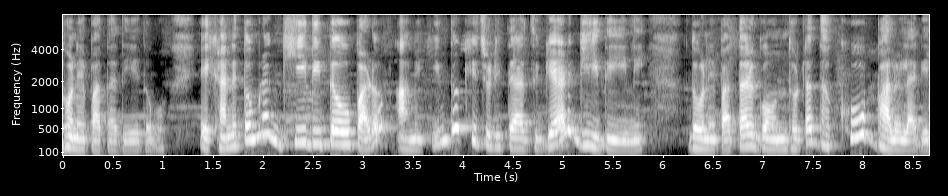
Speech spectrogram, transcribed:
ধনে পাতা দিয়ে দেবো। এখানে তোমরা ঘি দিতেও পারো, আমি কিন্তু খিচুড়িতে আজকে আর ঘি দিইনি। ধনে পাতার গন্ধটা খুব ভালো লাগে।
